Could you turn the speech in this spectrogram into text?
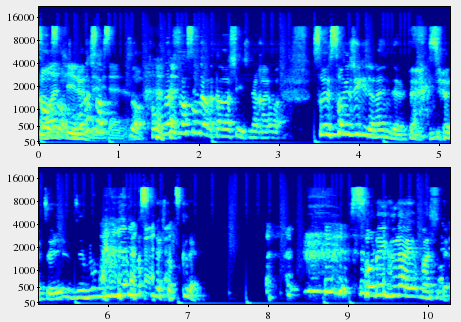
そうそう、友達。とそう、友達と遊んだら楽しいし、だから、そういう、そういう時期じゃないんだよ、みたいな。自分無理やり今好きな人作れ。それぐらい、マジで。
